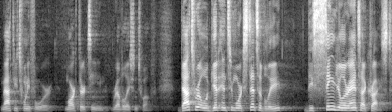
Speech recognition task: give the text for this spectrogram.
Matthew 24, Mark 13, Revelation 12. That's where it will get into more extensively the singular Antichrist.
